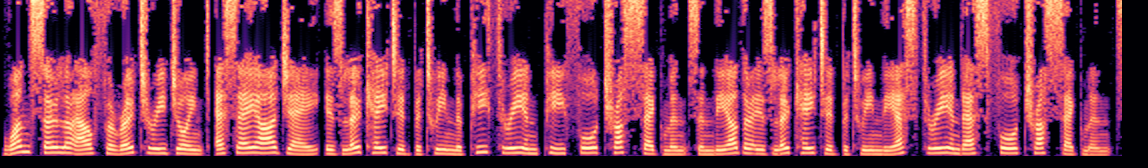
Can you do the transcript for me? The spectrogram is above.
One solar alpha rotary joint is located between the P3 and P4 truss segments and the other is located between the S3 and S4 truss segments.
